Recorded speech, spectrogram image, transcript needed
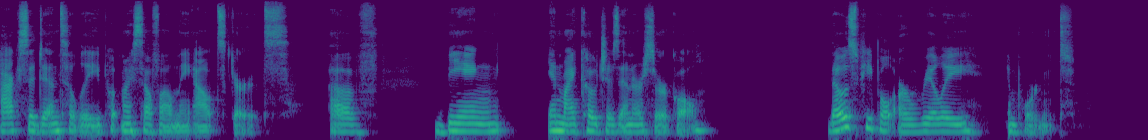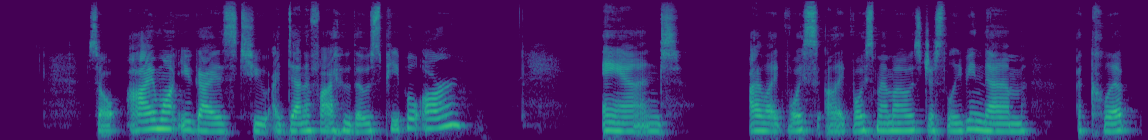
accidentally put myself on the outskirts of being in my coach's inner circle. Those people are really important. So I want you guys to identify who those people are. And I like voice I like voice memos, just leaving them a clip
